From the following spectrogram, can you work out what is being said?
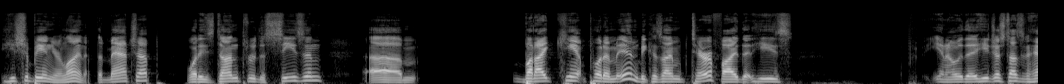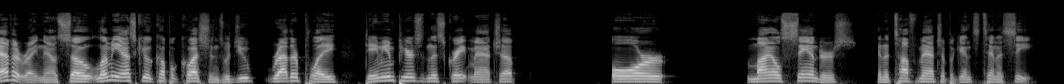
He should be in your lineup. The matchup, what he's done through the season, um, but I can't put him in because I'm terrified that he's, you know, that he just doesn't have it right now. So let me ask you a couple questions. Would you rather play Dameon Pierce in this great matchup, or Miles Sanders in a tough matchup against Tennessee?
